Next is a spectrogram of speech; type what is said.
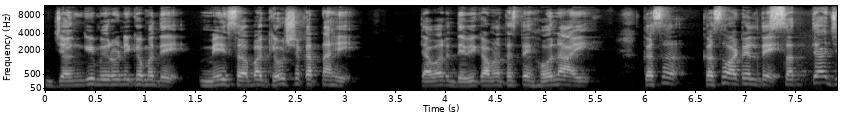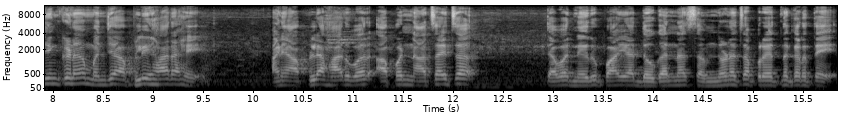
जंगी मिरवणुकीमध्ये मी सहभाग घेऊ शकत नाही. त्यावर देविका म्हणत असते हो ना आई कसं कसं वाटेल ते? सत्या जिंकणं म्हणजे आपली हार आहे. आणि आपल्या हारवर आपण नाचायचं. त्यावर निरुपा या दोघांना समजवण्याचा प्रयत्न करते.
